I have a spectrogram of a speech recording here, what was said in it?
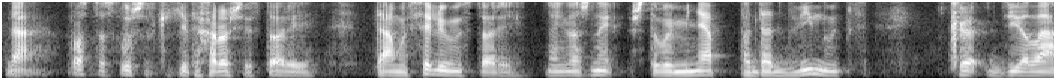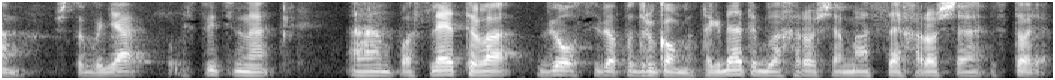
Да, просто слушать какие-то хорошие истории. Да, мы все любим истории, но они должны, чтобы меня пододвинуть к делам, чтобы я действительно после этого вел себя по-другому. Тогда это была хорошая масса, хорошая история.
